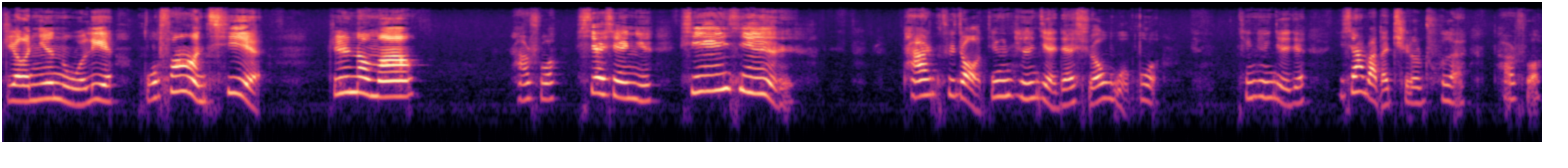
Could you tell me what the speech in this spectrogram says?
只要你努力不放弃。真的吗？他说：“谢谢你，星星。”他去找蜻蜓姐姐学舞步。蜻蜓姐姐一下把他踢了出来。他说：“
